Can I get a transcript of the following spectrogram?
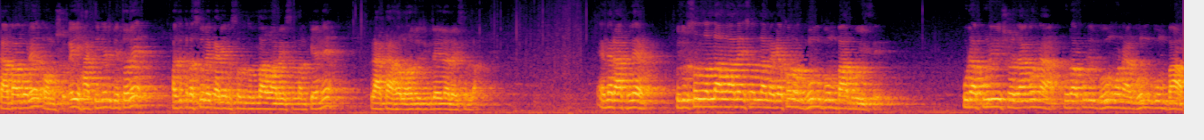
কাবাগরের অংশ। এই হাকিমের ভেতরে হজরত রাসুল কারিম সাল্লাহ আলাইসাল্লামকে এনে রাখা হলো হজরত ইব্রাহিম আলাইসাল্লাম এনে রাখলেন, হুজুর সাল্লাহ আলাইসাল্লামের এখনও ঘুম ঘুম বাদ হয়েছে পুরাপুরি সজাগও না, পুরাপুরি ঘুমও না, ঘুম ঘুম বাপ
